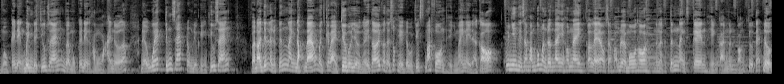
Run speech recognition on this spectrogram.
một cái đèn pin để chiếu sáng và một cái đèn hồng ngoại nữa, để quét chính xác trong điều kiện thiếu sáng và đó chính là cái tính năng độc đáo mà các bạn chưa bao giờ nghĩ tới có thể xuất hiện trên một chiếc smartphone thì máy này đã có. Tuy nhiên thì sản phẩm của mình trên tay ngày hôm nay có lẽ là một sản phẩm demo thôi, nên là cái tính năng scan hiện tại mình vẫn chưa test được.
